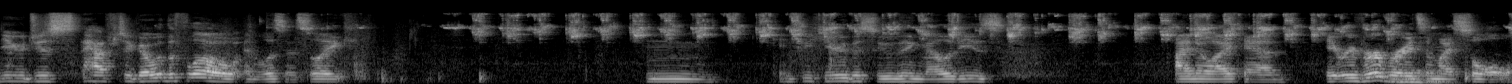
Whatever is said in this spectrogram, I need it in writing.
you just have to go with the flow and listen. It's like, hmm, can't hear the soothing melodies? I know I can. It reverberates in my soul.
